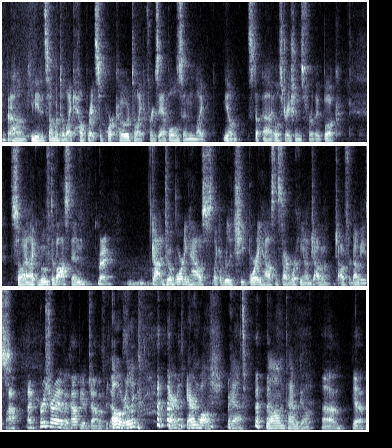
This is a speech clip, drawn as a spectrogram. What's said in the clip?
Okay. Um, he needed someone to like help write support code to like for examples and like you know st- uh, illustrations for the book. So I like moved to Boston, right. got into a boarding house, like a really cheap boarding house, and started working on Java Java for Dummies. Wow. I'm pretty sure I have a copy of Java for that. Oh, really? Aaron, Aaron Walsh. Yeah. Long time ago. Um, yeah.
